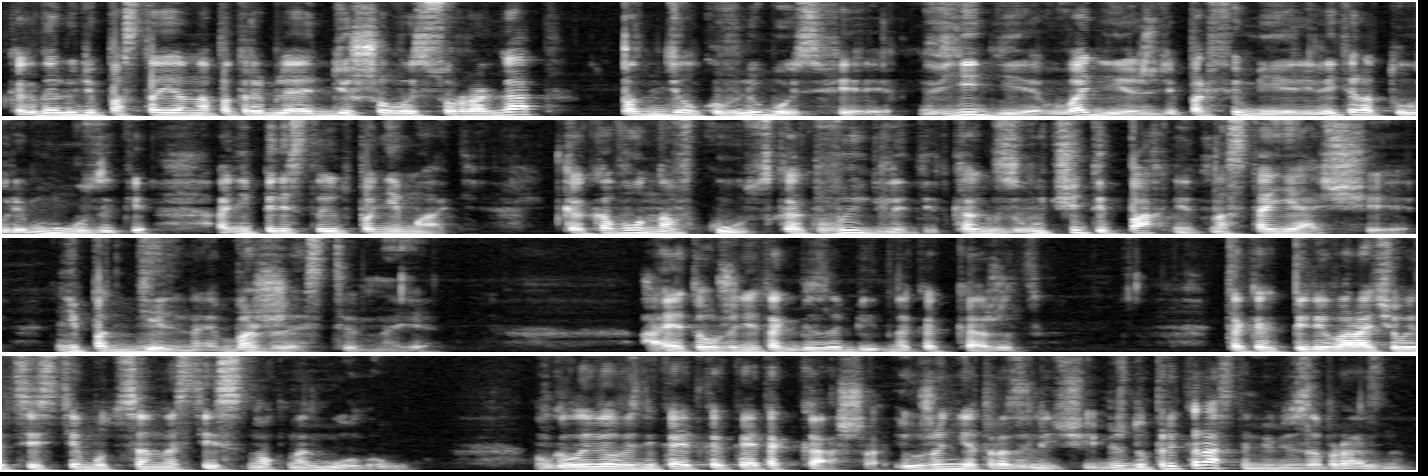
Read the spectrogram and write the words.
Когда люди постоянно потребляют дешевый суррогат, подделку в любой сфере, в еде, в одежде, парфюмерии, литературе, музыке, они перестают понимать, каково на вкус, как выглядит, как звучит и пахнет настоящее, неподдельное, божественное. А это уже не так безобидно, как кажется, так как переворачивает систему ценностей с ног на голову. В голове возникает какая-то каша, и уже нет различий между прекрасным и безобразным,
